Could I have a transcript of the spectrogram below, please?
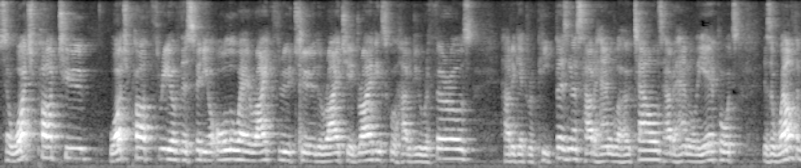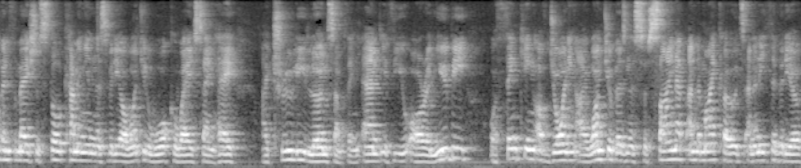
So watch part two, watch part three of this video all the way right through to the rideshare driving school, how to do referrals, how to get repeat business, how to handle the hotels, how to handle the airports. There's a wealth of information still coming in this video. I want you to walk away saying, hey, I truly learned something. And if you are a newbie or thinking of joining I Want Your Business, so sign up under my codes underneath the video.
